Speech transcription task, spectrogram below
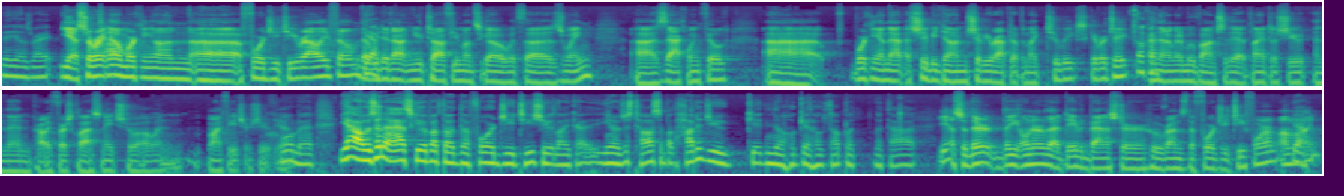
videos, right? Yeah, so right now I'm working on uh, a Ford GT rally film that Yeah. we did out in Utah a few months ago with uh, Zwing, uh, Zach Wingfield. Working on that. That should be done. Should be wrapped up in like two weeks, give or take. Okay. And then I'm going to move on to the Atlanta shoot and then probably first class and H2O and my feature shoot. Cool, yeah. man. Yeah, I was gonna ask you about the the Ford GT shoot. Like, uh, you know, just tell us about how did you get you know get hooked up with with that? Yeah, so they're the owner of that, David Bannister, who runs the Ford GT forum online,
